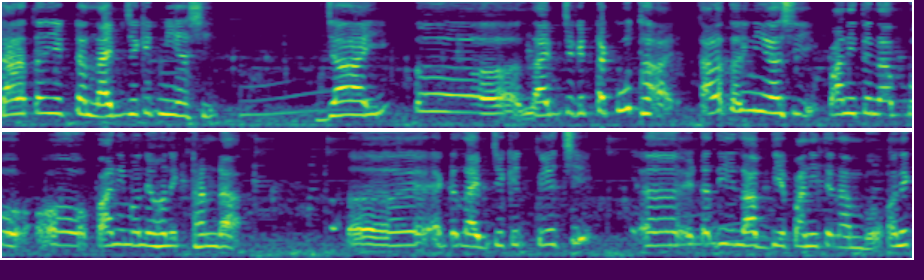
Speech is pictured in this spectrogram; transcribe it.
তাড়াতাড়ি একটা লাইফ জ্যাকেট নিয়ে আসি। যাই, ও লাইফ জ্যাকেটটা কোথায়? তাড়াতাড়ি নিয়ে আসি, পানিতে নামবো। ও, পানি মনে অনেক ঠান্ডা। একটা লাইফ জ্যাকেট পেয়েছি। এটা দিয়ে লাভ দিয়ে পানিতে নামবো। অনেক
